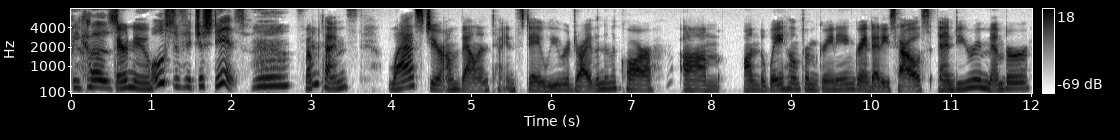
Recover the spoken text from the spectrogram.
Because They're new. most of it just is. Sometimes. Last year on Valentine's Day, we were driving in the car um, on the way home from Granny and Granddaddy's house. And do you remember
